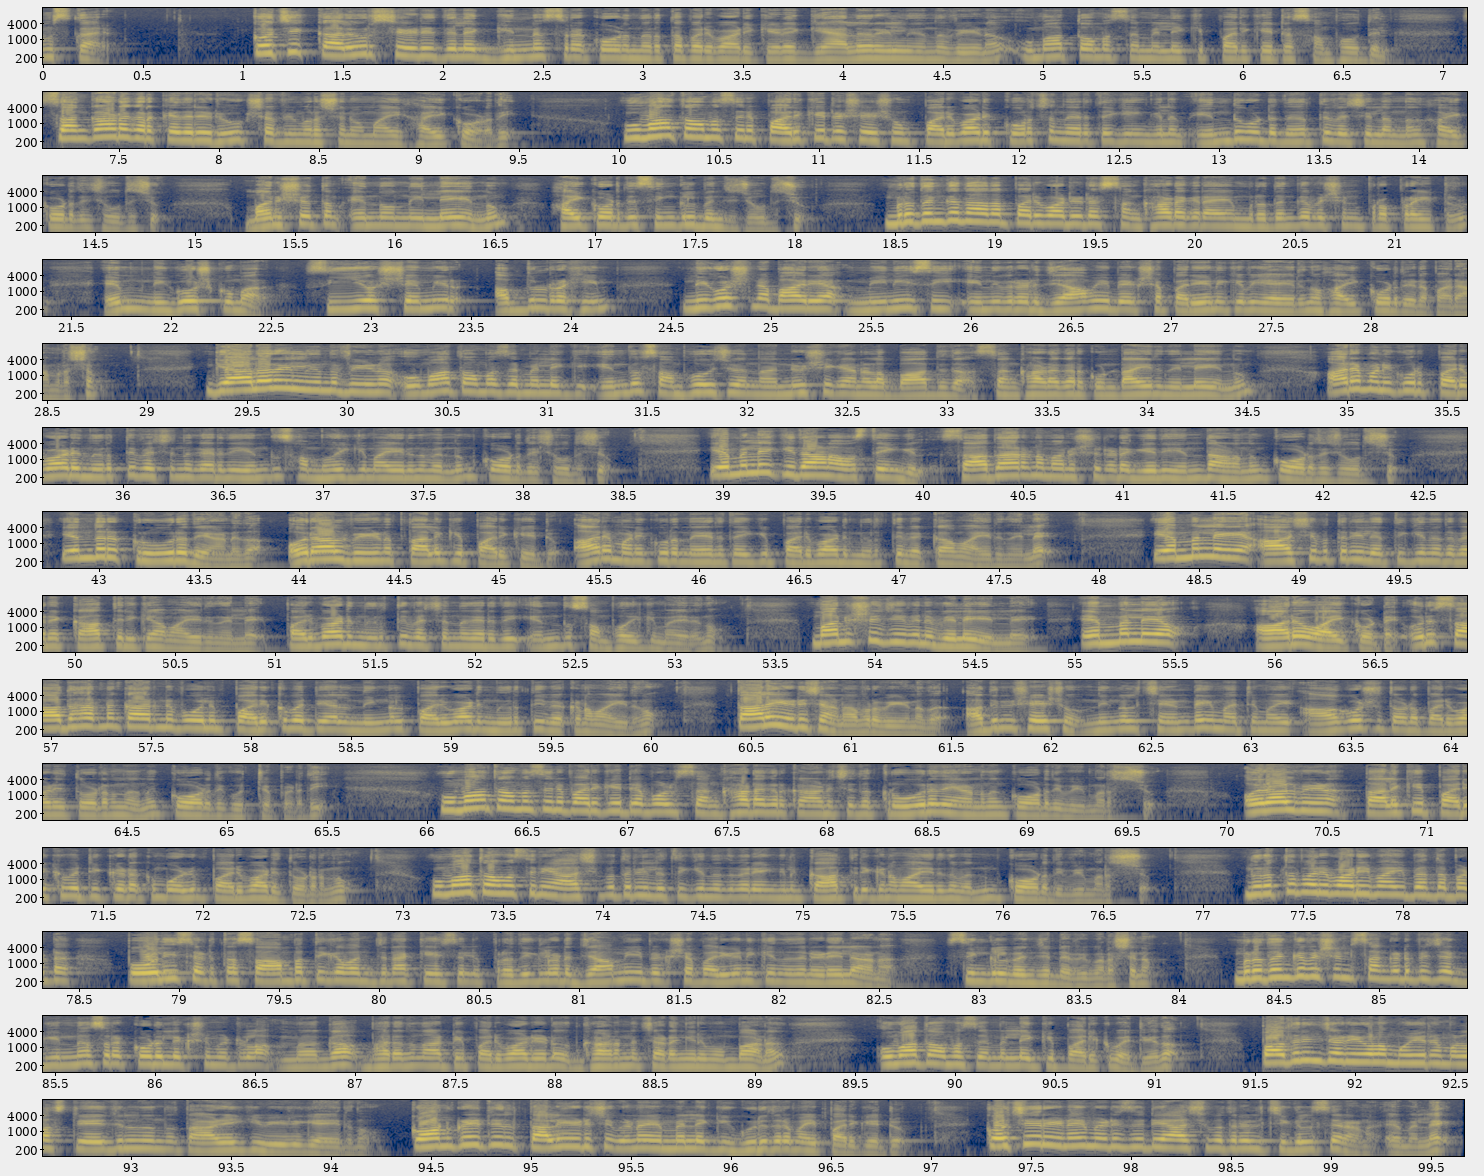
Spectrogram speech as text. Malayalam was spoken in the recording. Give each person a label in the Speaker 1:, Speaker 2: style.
Speaker 1: നമസ്കാരം. കൊച്ചി കലൂർ സ്റ്റേഡിയത്തിലെ ഗിന്നസ് റെക്കോർഡ് നൃത്ത പരിപാടിക്കിടെ ഗാലറിയിൽ നിന്ന് വീണ് ഉമാ തോമസ് എം എൽ എക്ക് പരിക്കേറ്റ സംഭവത്തിൽ സംഘാടകർക്കെതിരെ രൂക്ഷ വിമർശനവുമായി ഹൈക്കോടതി. ഉമാ തോമസിന് പരിക്കേറ്റ ശേഷവും പരിപാടി കുറച്ചു നേരത്തേക്കെങ്കിലും എന്തുകൊണ്ട് നിർത്തിവെച്ചില്ലെന്ന് ഹൈക്കോടതി ചോദിച്ചു. മനുഷ്യത്വം എന്നൊന്നില്ലേ എന്നും ഹൈക്കോടതി സിംഗിൾ ബെഞ്ച് ചോദിച്ചു. മൃദംഗനാഥം പരിപാടിയുടെ സംഘാടകരായ Mridanga Vision proprietor M Nigosh Kumar CEO Shameer Abdul Raheem നിഗോഷിന്റെ ഭാര്യ മിനി സി എന്നിവരുടെ ജാമ്യാപേക്ഷ പരിഗണിക്കവെയായിരുന്നു ഹൈക്കോടതിയുടെ പരാമർശം. ഗാലറിയിൽ നിന്ന് വീണ് ഉമാ തോമസ് എം എൽ എക്ക് എന്ത് സംഭവിച്ചു എന്ന് അന്വേഷിക്കാനുള്ള ബാധ്യത സംഘാടകർക്കുണ്ടായിരുന്നില്ലേ എന്നും അരമണിക്കൂർ പരിപാടി നിർത്തിവെച്ചെന്ന് കരുതി എന്ത് സംഭവിക്കുമായിരുന്നുവെന്നും കോടതി ചോദിച്ചു. എം എൽ എക്ക് ഇതാണ് അവസ്ഥയെങ്കിൽ സാധാരണ മനുഷ്യരുടെ ഗതി എന്താണെന്നും കോടതി ചോദിച്ചു. എന്തൊരു ക്രൂരതയാണിത്. ഒരാൾ വീണ് തലയ്ക്ക് പരിക്കേറ്റു. അരമണിക്കൂർ നേരത്തേക്ക് പരിപാടി നിർത്തിവെക്കാമായിരുന്നില്ലേ? എം എൽ എയെ ആശുപത്രിയിൽ എത്തിക്കുന്നത് വരെ കാത്തിരിക്കാമായിരുന്നില്ലേ? പരിപാടി നിർത്തിവെച്ചെന്ന് കരുതി എന്ത് സംഭവിക്കുമായിരുന്നു? മനുഷ്യജീവന് വിലയില്ലേ എം എൽ എ ആരോ ആയിക്കോട്ടെ. ഒരു സാധാരണക്കാരന് പോലും പരുക്ക് പറ്റിയാൽ നിങ്ങൾ പരിപാടി നിർത്തി വെക്കണമായിരുന്നു. തലയിടിച്ചാണ് അവർ വീണത്. അതിനുശേഷം നിങ്ങൾ ചെണ്ടയും മറ്റുമായി ആഘോഷത്തോടെ പരിപാടി തുടർന്നെന്ന് കോടതി കുറ്റപ്പെടുത്തി. ഉമാ തോമസിന് പരിക്കേറ്റപ്പോൾ സംഘാടകർ കാണിച്ചത് ക്രൂരതയാണെന്നും കോടതി വിമർശിച്ചു. ഒരാൾ വീണ് തലയ്ക്ക് പരിക്ക് പറ്റി കിടക്കുമ്പോഴും പരിപാടി തുടർന്നു. ഉമാ തോമസിനെ ആശുപത്രിയിൽ എത്തിക്കുന്നതുവരെയെങ്കിലും കാത്തിരിക്കണമായിരുന്നുവെന്നും കോടതി വിമർശിച്ചു. നൃത്ത പരിപാടിയുമായി ബന്ധപ്പെട്ട് പോലീസ് എടുത്ത സാമ്പത്തിക വഞ്ചന കേസിൽ പ്രതികളുടെ ജാമ്യാപേക്ഷ പരിഗണിക്കുന്നതിനിടയിലാണ് സിംഗിൾ ബെഞ്ചിന്റെ വിമർശനം. മൃദംഗ വിഷൻ സംഘടിപ്പിച്ച ഗിന്നസ് റെക്കോർഡ് ലക്ഷ്യമിട്ടുള്ള മെഗാ ഭരതനാട്യ പരിപാടിയുടെ ഉദ്ഘാടന ചടങ്ങിന് മുമ്പാണ് ഉമാ തോമസ് എം എൽ എക്ക് പരിക്ക് പറ്റിയത്. പതിനഞ്ചടിയോളം ഉയരമുള്ള സ്റ്റേജിൽ നിന്ന് താഴേക്ക് വീഴുകയായിരുന്നു. കോൺക്രീറ്റിൽ തലയിടിച്ച് വീണ എം എൽ എക്ക് ഗുരുതരമായി പരിക്കേറ്റു. കൊച്ചി റിണേ മെഡിസിറ്റി ആശുപത്രിയിൽ ചികിത്സയിലാണ് എം എൽ എ.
